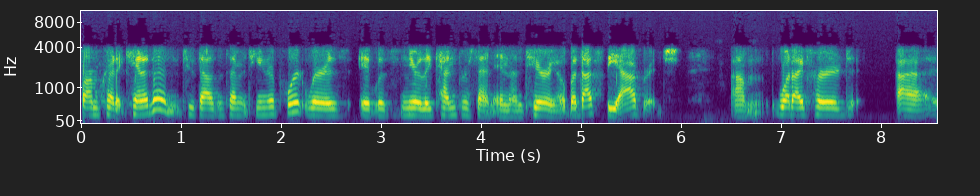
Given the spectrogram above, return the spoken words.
Farm Credit Canada in 2017 report, whereas it was nearly 10 percent in Ontario. But that's the average. Um, what I've heard uh,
